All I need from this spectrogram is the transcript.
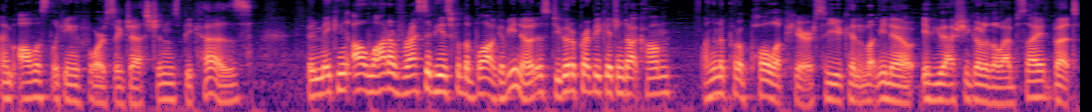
I'm always looking for suggestions because I've been making a lot of recipes for the blog. Have you noticed? You go to preppykitchen.com? I'm gonna put a poll up here so you can let me know if you actually go to the website. But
